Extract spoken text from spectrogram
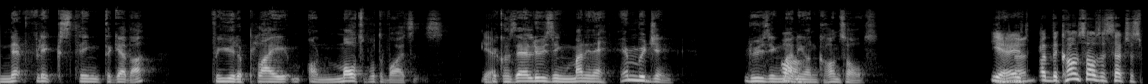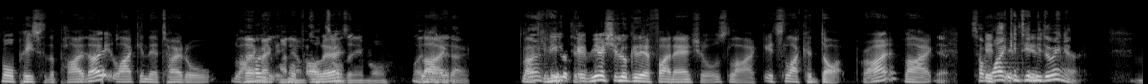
Netflix thing together for you to play on multiple devices. Yeah. Because they're losing money, they're hemorrhaging, losing money Oh. on consoles. Yeah, Yeah, it's, but the consoles are such a small piece of the pie, though. Like in their total, they like don't make money on consoles anymore. Like, Like- No, they don't. Like don't if you look, if you actually look at their financials, like it's like a dot, right? Like Yeah. So why it's- continue it's- doing it? Hmm.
